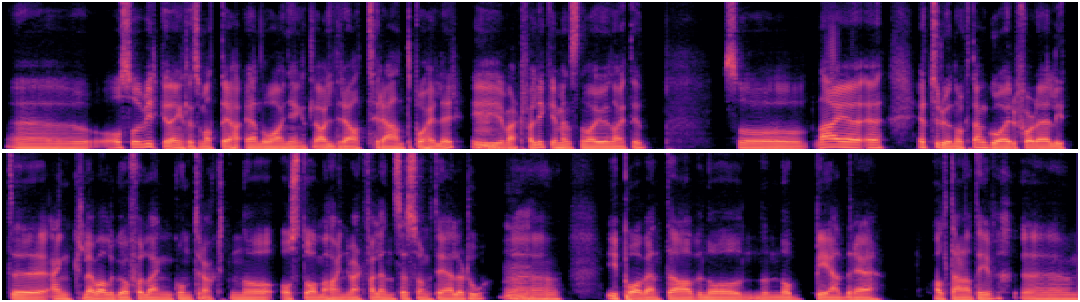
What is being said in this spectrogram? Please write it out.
Uh, og så virker det egentlig som at det er noe han egentlig aldri har trent på heller. I hvert fall ikke mens han var i United. Så Nei, jeg, jeg tror nok de går for det litt uh, enkle valget å forlenge kontrakten og, og stå med han i hvert fall en sesong til eller to. Eh, I påvente av noe, noe bedre alternativ. Uh,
